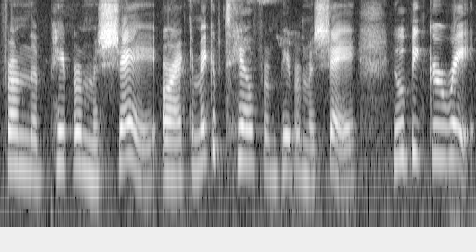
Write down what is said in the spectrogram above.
from the paper mache, or I can make a tail from paper mache. It will be great.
